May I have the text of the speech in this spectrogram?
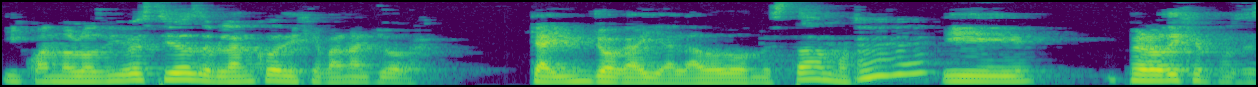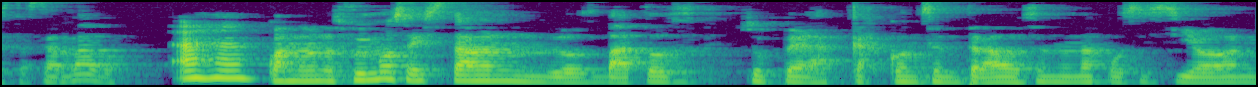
Y cuando los vi vestidos de blanco dije, van al yoga. Que hay un yoga ahí al lado donde estábamos. Y, pero dije, pues está cerrado. Ajá. Cuando nos fuimos ahí estaban los vatos súper acá concentrados en una posición.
